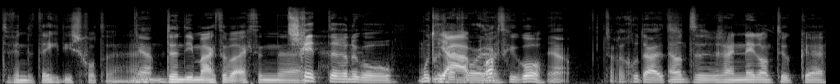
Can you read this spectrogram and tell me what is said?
te vinden tegen die schotten. En Ja. Dundee maakte wel echt een... Schitterende goal. Moet gezegd Ja, worden. prachtige goal. Ja, het zag er goed uit. Ja, want we zijn in Nederland natuurlijk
